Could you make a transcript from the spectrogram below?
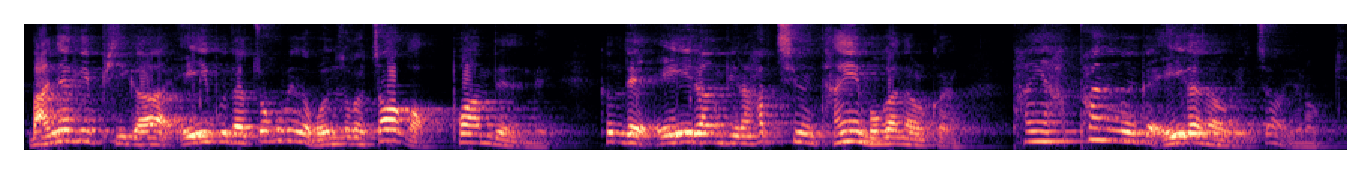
만약에 B가 A보다 조금이라도 원소가 적어 포함되는데 근데 A랑 B랑 합치면 당연히 뭐가 나올 거예요? 당연히 합하는 거니까 A가 나오겠죠. 이렇게.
